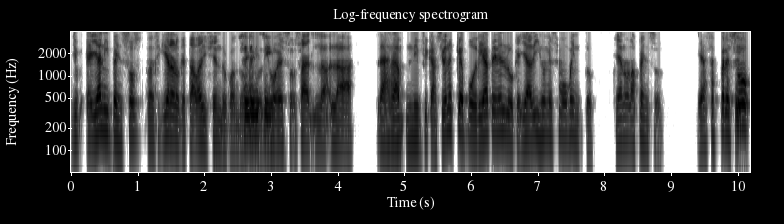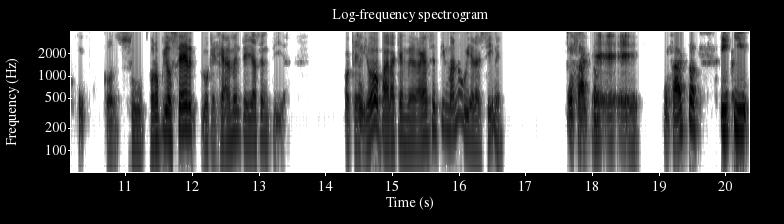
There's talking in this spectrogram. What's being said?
yo- ella ni pensó tan siquiera lo que estaba diciendo cuando, Sí, cuando sí. dijo eso. O sea, la, la- las ramificaciones que podría tener lo que ella dijo en ese momento, ella no las pensó. Ella se expresó sí, con su propio ser lo que realmente ella sentía. Porque yo, para que me hagan sentir mal, no voy a ir al cine. exacto. Eh, eh, eh, Exacto. Y, y,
